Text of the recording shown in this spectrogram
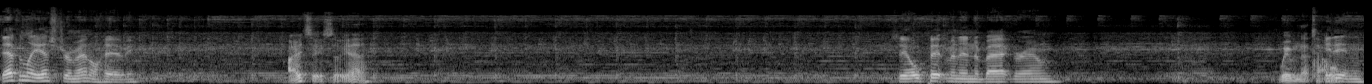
Definitely instrumental heavy. I'd say so, yeah. See old Pitman in the background. Waving that towel. He didn't.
